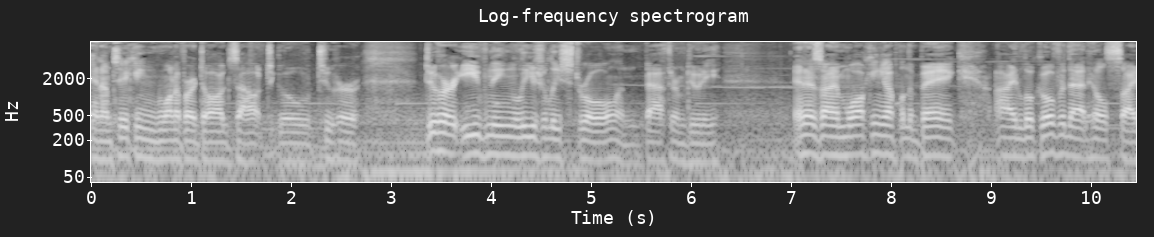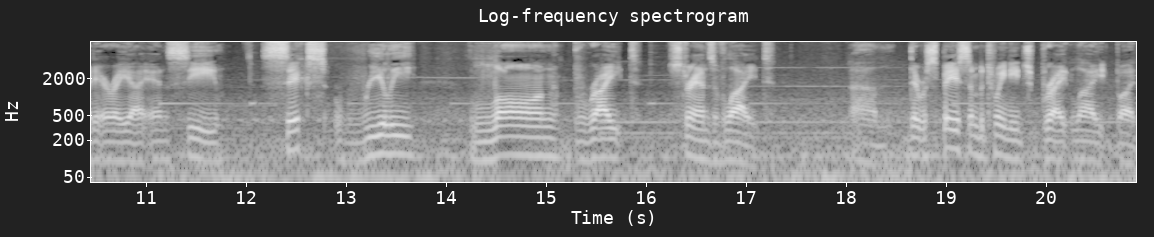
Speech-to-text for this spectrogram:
And I'm taking one of our dogs out to go to her, do her evening leisurely stroll and bathroom duty. And as I'm walking up on the bank, I look over that hillside area and see six really long, bright strands of light. Um, there was space in between each bright light, but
